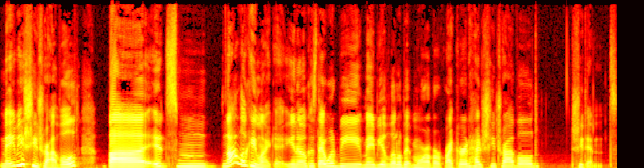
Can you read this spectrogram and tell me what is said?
maybe she traveled, but it's not looking like it, you know, because there would be maybe a little bit more of a record had she traveled. She didn't.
